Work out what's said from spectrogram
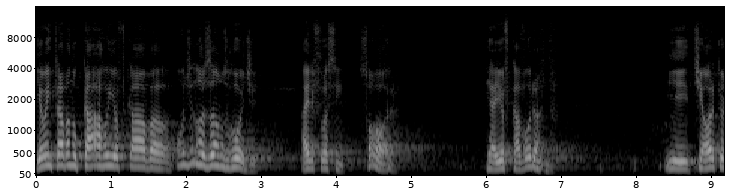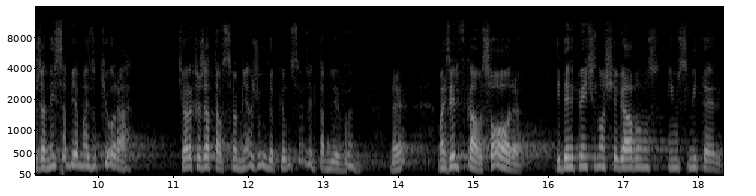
E eu entrava no carro e eu ficava: onde nós vamos, Rode? Aí ele falou assim: só ora. E aí eu ficava orando. E tinha hora que eu já nem sabia mais o que orar. Tinha hora que eu já estava, Senhor, me ajuda, porque eu não sei onde Ele está me levando. Né? Mas ele ficava, só ora. e de repente nós chegávamos em um cemitério.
